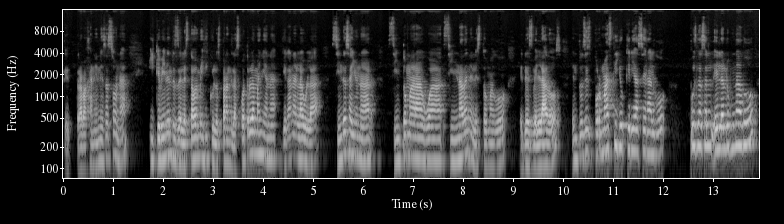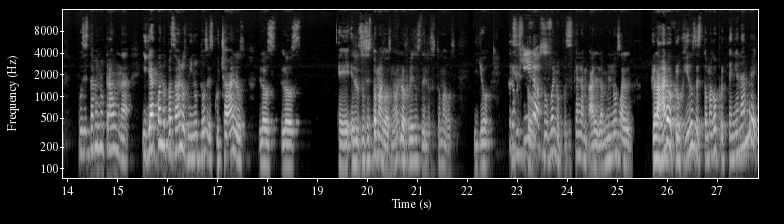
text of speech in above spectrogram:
que, trabajan en esa zona y que vienen desde el Estado de México y los paran de las 4 de la mañana, llegan al aula sin desayunar, sin tomar agua, sin nada en el estómago, eh, desvelados. Entonces, por más que yo quería hacer algo, pues el alumnado pues estaba en otra onda. Y ya cuando pasaban los minutos, escuchaban los, los, los los estómagos, ¿no? Los ruidos de los estómagos. Y yo, crujidos. No, bueno, pues es que al, menos al, claro, crujidos de estómago porque tenían hambre.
